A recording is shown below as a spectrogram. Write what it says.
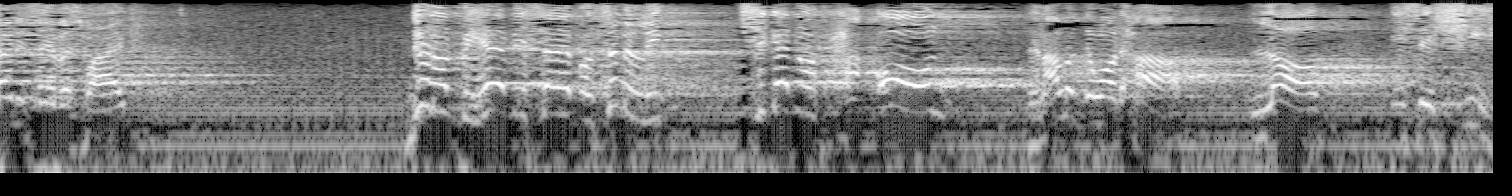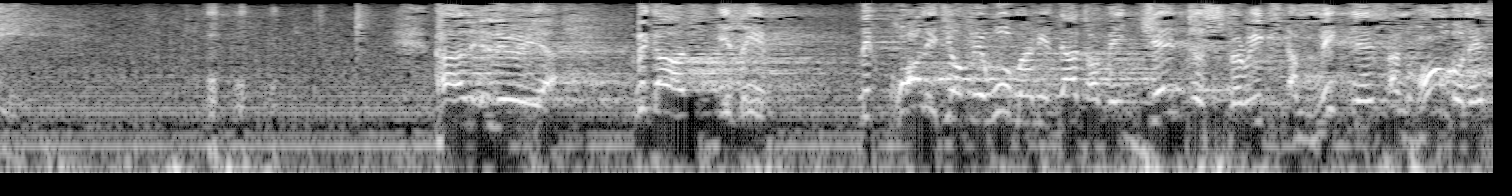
Then he said, verse 5. Do not behave yourself unsimilarly. She get not her own. Then I look the word her. Love is a she. Hallelujah. Because, you see, the quality of a woman is that of a gentle spirit, a meekness and humbleness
